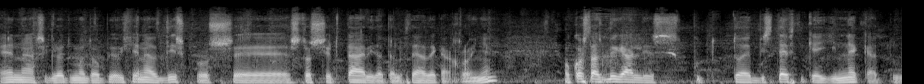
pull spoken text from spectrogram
ένα συγκρότημα το οποίο είχε ένα δίσκος σε- στο σιρτάρι τα τελευταία 10 χρόνια. Ο Κώστας Μπίγαλης που το εμπιστεύτηκε η γυναίκα του,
